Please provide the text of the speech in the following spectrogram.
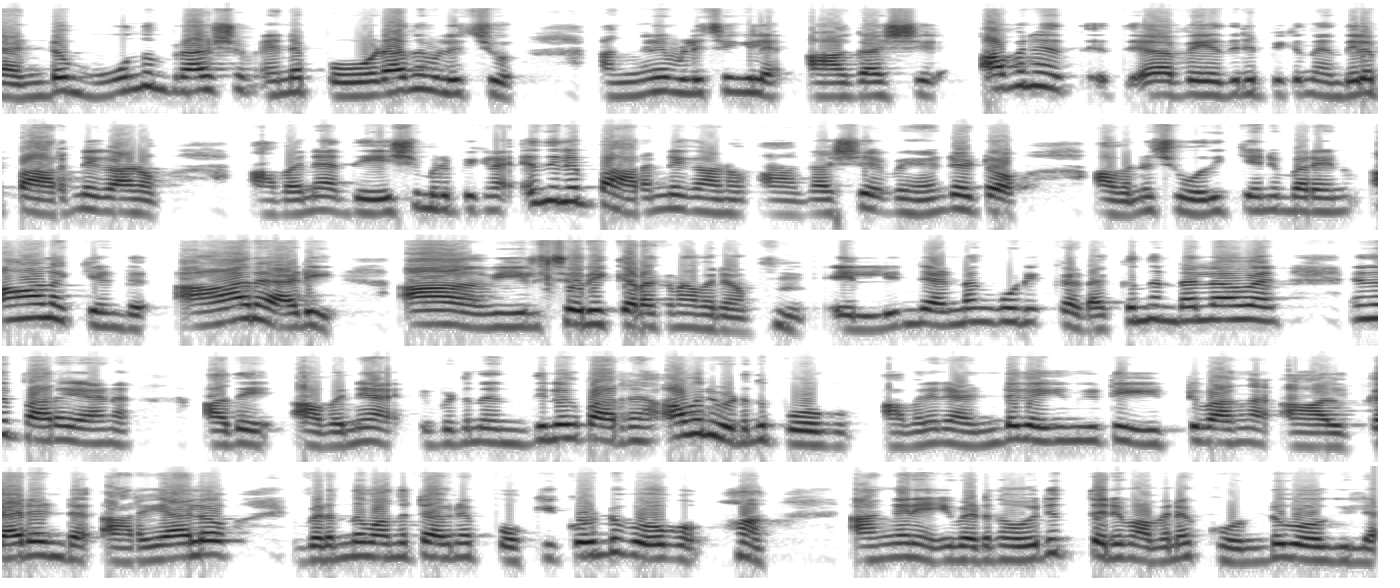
രണ്ടും മൂന്നും പ്രാവശ്യം എന്നെ പോടാന്ന് വിളിച്ചു. അങ്ങനെ വിളിച്ചെങ്കിൽ ആകാശ് അവനെ വേദനിപ്പിക്കുന്ന എന്തെങ്കിലും പറഞ്ഞു കാണും. അവനെ ദേഷ്യം പിടിപ്പിക്കണം എന്തെങ്കിലും പറഞ്ഞു കാണും. ആകാശ് വേണ്ടട്ടോ അവനെ ചോദിക്കാനും പറയാനും ആളൊക്കെ ഉണ്ട് ആരാടി? ആ വീൽ ചെയറിൽ കിടക്കണവനോ? എല്ലിന്റെ എണ്ണം കൂടി കിടക്കുന്നുണ്ടല്ലോ അവൻ. എന്ന് പറയാണ്. അതെ അവനെ ഇവിടുന്ന് എന്തിനൊക്കെ പറഞ്ഞ അവൻ ഇവിടുന്ന് പോകും. അവനെ രണ്ട് കൈ നീട്ടി ഇട്ട് വാങ്ങാൻ ആൾക്കാരുണ്ട്. അറിയാലോ ഇവിടുന്ന് വന്നിട്ട് അവനെ പൊക്കിക്കൊണ്ടു പോകും. അങ്ങനെ ഇവിടുന്ന് ഒരുത്തരും അവനെ കൊണ്ടുപോകില്ല.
